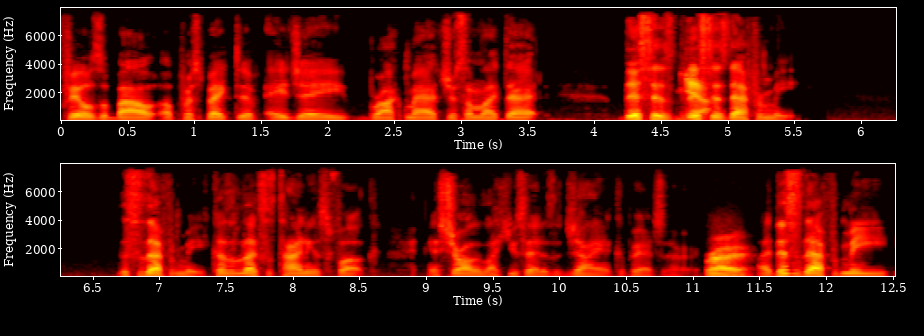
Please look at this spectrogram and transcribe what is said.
feels about a prospective AJ Brock match or something like that. This is this is that for me. This is that for me because Alexa's tiny as fuck and Charlotte, like you said, is a giant compared to her. Right. Like this is that for me.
